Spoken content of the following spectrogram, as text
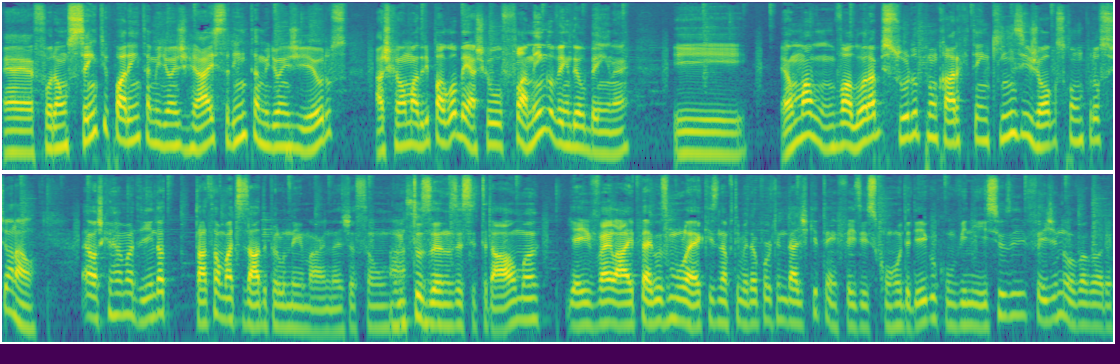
É, foram 140 milhões de reais, 30 milhões de euros Acho que o Real Madrid pagou bem. Acho que o Flamengo vendeu bem, né? E é uma, um valor absurdo para um cara que tem 15 jogos como profissional. É, eu acho que o Real Madrid ainda tá traumatizado pelo Neymar, né? Já são ah, muitos sim. anos esse trauma. E aí vai lá e pega os moleques na primeira oportunidade que tem. Fez isso com o Rodrigo, com o Vinícius e fez de novo agora.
